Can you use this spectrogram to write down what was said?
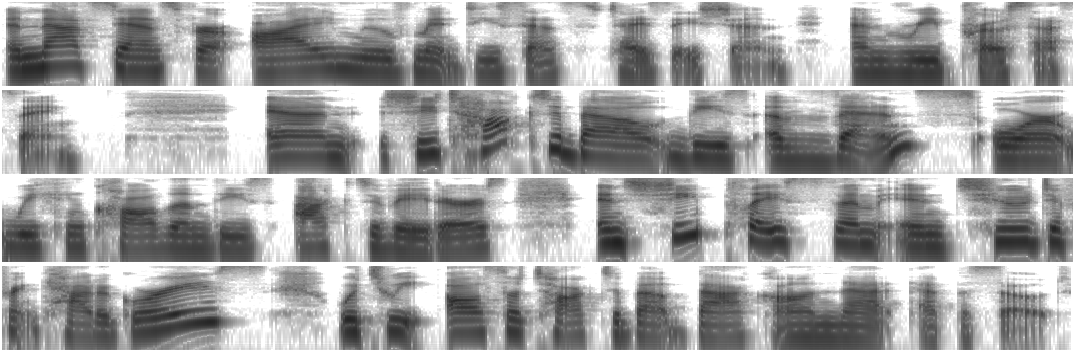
And that stands for eye movement desensitization and reprocessing. And she talked about these events, or we can call them these activators, and she placed them in two different categories, which we also talked about back on that episode.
